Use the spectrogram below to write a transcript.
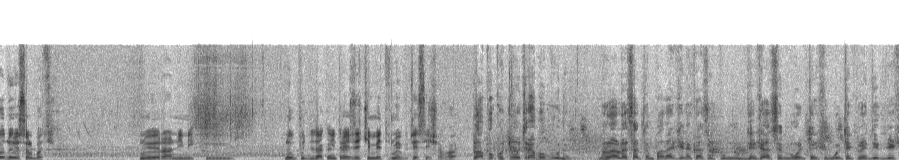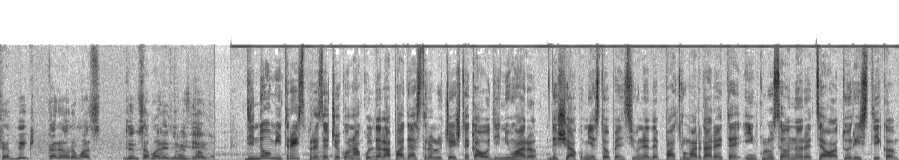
pădure sălbatică. Nu era nimic. Nu pute, dacă intrați 10 metri, nu mai puteai să ieși afară. A făcut o treabă bună. Nu l-a lăsat în paragine, ca să, cum deja sunt multe și multe clădiri de vechi care au rămas din să mai nimic de el. Din 2013, conacul de la Padea strălucește ca o dinioară, deși acum este o pensiune de patru margarete inclusă în rețeaua turistică.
